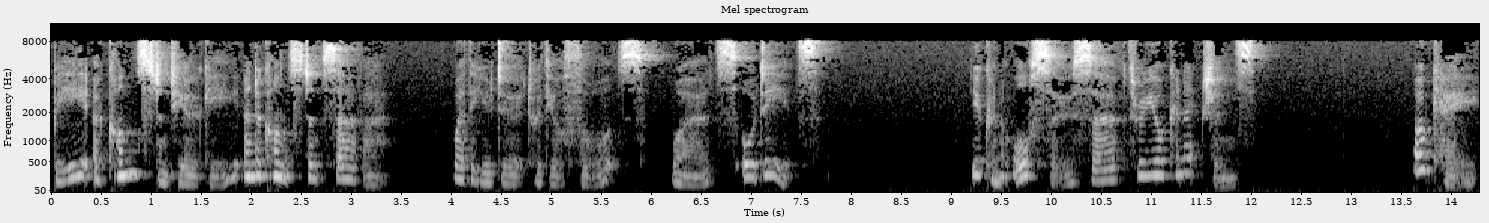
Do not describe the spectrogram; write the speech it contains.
Be a constant yogi and a constant server, whether you do it with your thoughts, words, or deeds. You can also serve through your connections. Okay,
